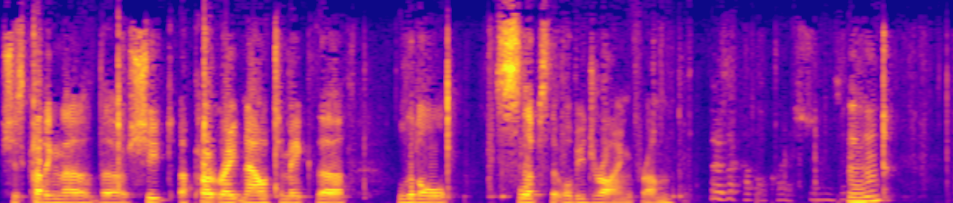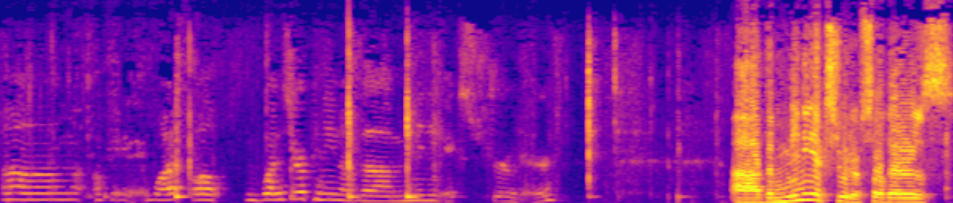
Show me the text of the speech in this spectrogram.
she's cutting the, the sheet apart right now to make the little slips that we'll be drawing from. There's a couple questions. Mm-hmm. Um. Okay. What? Well, what is your opinion of the mini extruder? Uh, the mini extruder, so there's,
